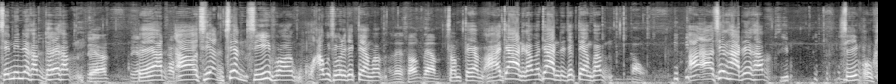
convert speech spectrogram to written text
เส้นมินนะครับเท่าไหรครับแปดแปดอ่าเส้นเส้นสีพอเอาไปสู่แจ็คแต้มครับเลยสองแต้มสองแต้มอ่าอาจารย์ครับอาจารย์แจ็คแต้มครับเก่าอ่าอ่าเสียงหาดด้วยครับสิบสิบโอเค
